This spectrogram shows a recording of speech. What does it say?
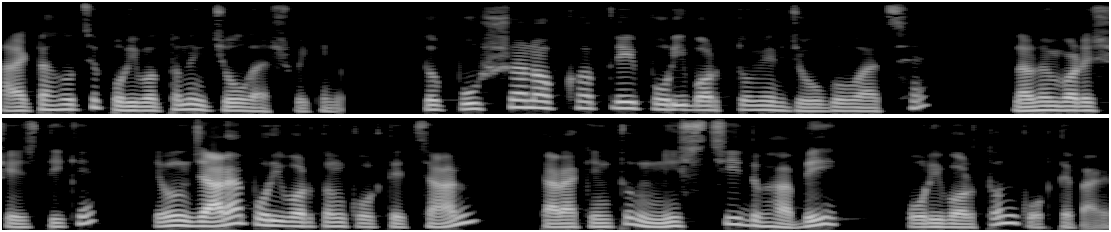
আর একটা হচ্ছে পরিবর্তনের যোগ আসবে কিনা। তো পুষ্যা নক্ষত্রে পরিবর্তনের যোগও আছে নভেম্বরের শেষ দিকে এবং যারা পরিবর্তন করতে চান, তারা কিন্তু নিশ্চিতভাবে পরিবর্তন করতে পারে।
